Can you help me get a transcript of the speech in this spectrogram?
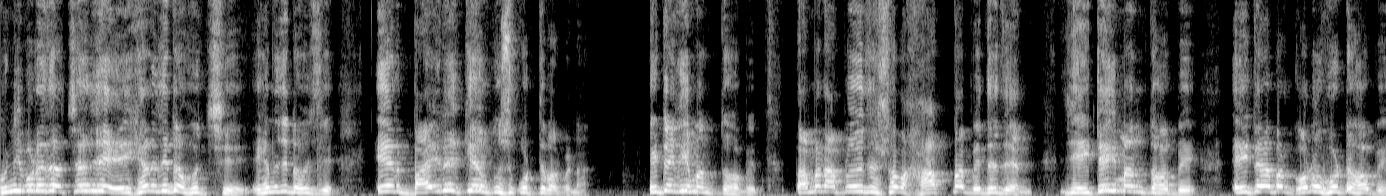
উনি বলে যাচ্ছেন যে এখানে যেটা হচ্ছে এখানে যেটা হচ্ছে এর বাইরে কেউ কিছু করতে পারবে না। এটাকেই মানতে হবে। তার মানে আপনি যদি সব হাত পা বেঁধে দেন যে এইটাই মানতে হবে এইটা আবার গণভোটে হবে।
